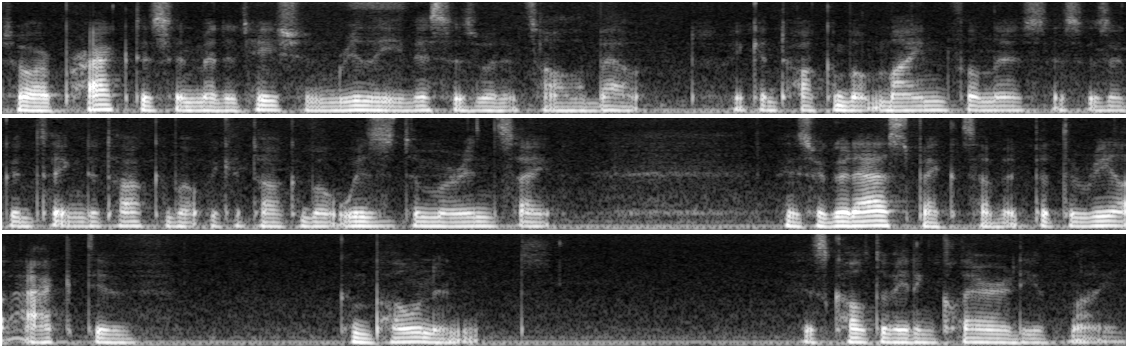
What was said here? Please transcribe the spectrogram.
So our practice in meditation, really, this is what it's all about. We can talk about mindfulness. This is a good thing to talk about. We can talk about wisdom or insight. These are good aspects of it, but the real active component is cultivating clarity of mind.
